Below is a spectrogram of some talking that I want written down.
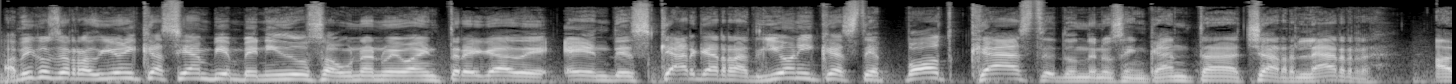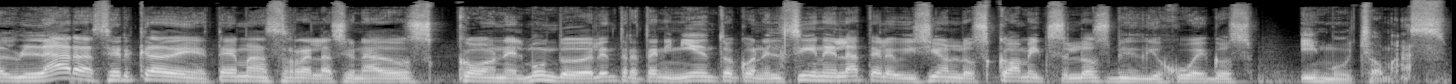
Amigos de Radiónica, sean bienvenidos a una nueva entrega de En Descarga Radiónica, este podcast donde nos encanta charlar, hablar acerca de temas relacionados con el mundo del entretenimiento, con el cine, la televisión, los cómics, los videojuegos y mucho más.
